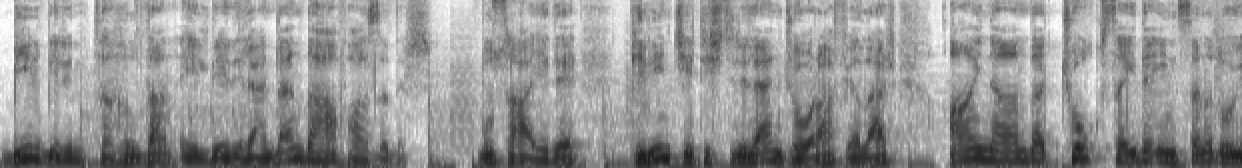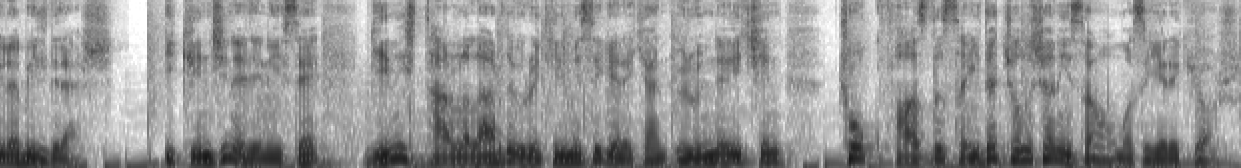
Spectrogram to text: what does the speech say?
bir birim tahıldan elde edilenden daha fazladır. Bu sayede pirinç yetiştirilen coğrafyalar aynı anda çok sayıda insanı doyurabildiler. İkinci nedeni ise geniş tarlalarda üretilmesi gereken ürünler için çok fazla sayıda çalışan insan olması gerekiyor.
